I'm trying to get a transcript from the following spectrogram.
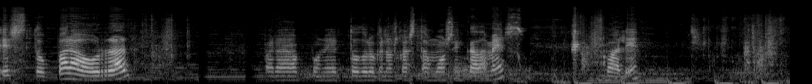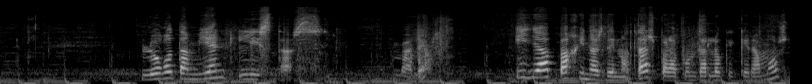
Esto para ahorrar, para poner todo lo que nos gastamos en cada mes. Vale. Luego también listas. Vale. Y ya páginas de notas para apuntar lo que queramos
